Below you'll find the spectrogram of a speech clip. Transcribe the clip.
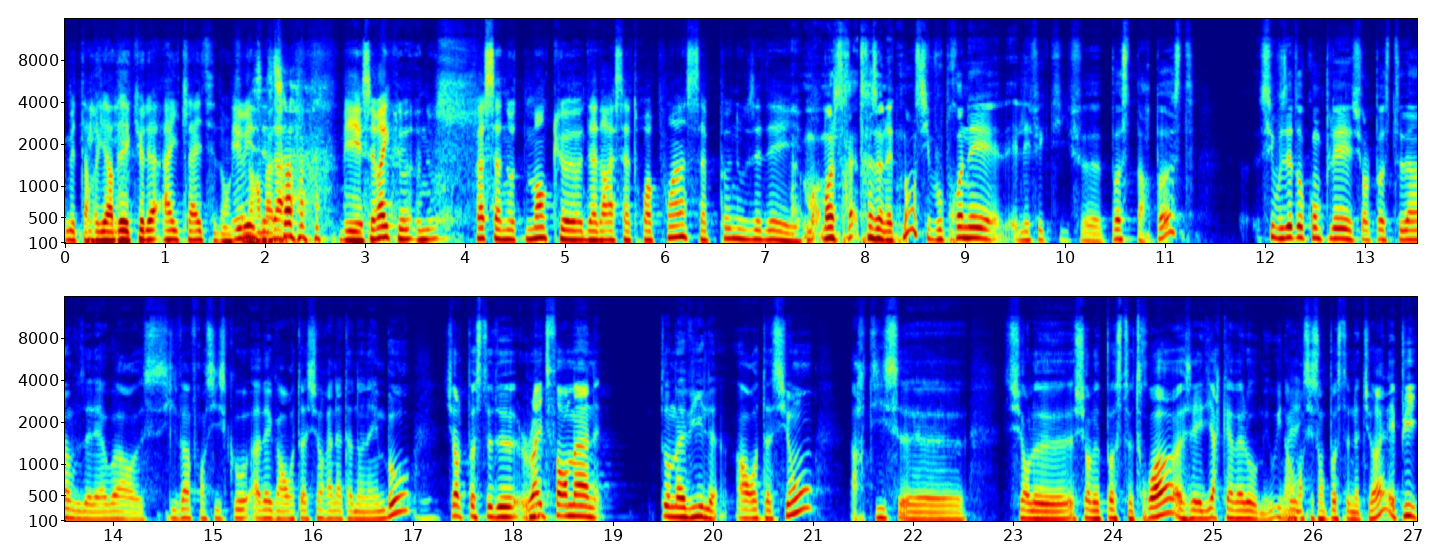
Mais t'as Et- regardé que les highlights, donc Et c'est oui, normal. ça. Mais c'est vrai que nous, face à notre manque d'adresse à 3 points, ça peut nous aider. Moi, moi, très, très honnêtement, si vous prenez l'effectif euh, poste par poste, si vous êtes au complet sur le poste 1, vous allez avoir euh, Sylvain Francisco avec en rotation Renata Nonaimbo. Sur le poste 2, Wright Foreman, Thomasville en rotation. Artis euh, sur, le, sur le poste 3. J'allais dire Cavallo, mais oui, normalement Oui. c'est son poste naturel. Et puis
